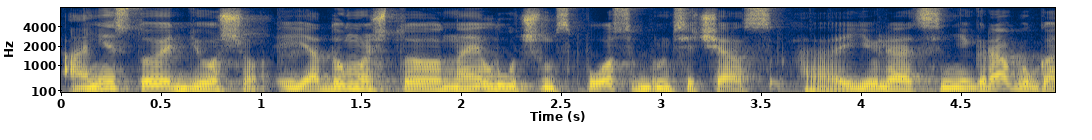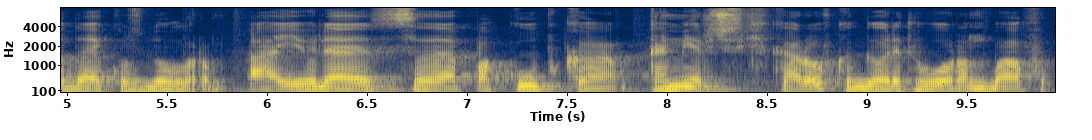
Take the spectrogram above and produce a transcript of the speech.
они стоят дешево. Я думаю, что наилучшим способом сейчас э, является не игра в угадайку с долларом, а является покупка коммерческих коров, как говорит Уоррен Баффет,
